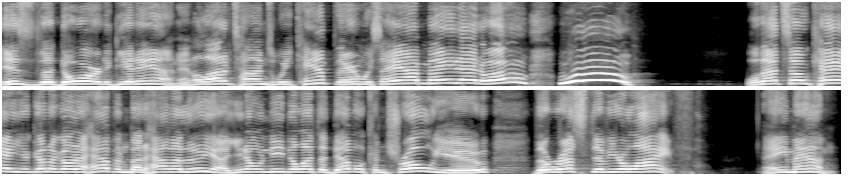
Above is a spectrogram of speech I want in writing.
is the door to get in. And a lot of times we camp there and we say, hey, I made it. Whoa, woo. Well, that's okay. You're going to go to heaven, but hallelujah. You don't need to let the devil control you the rest of your life. Amen.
